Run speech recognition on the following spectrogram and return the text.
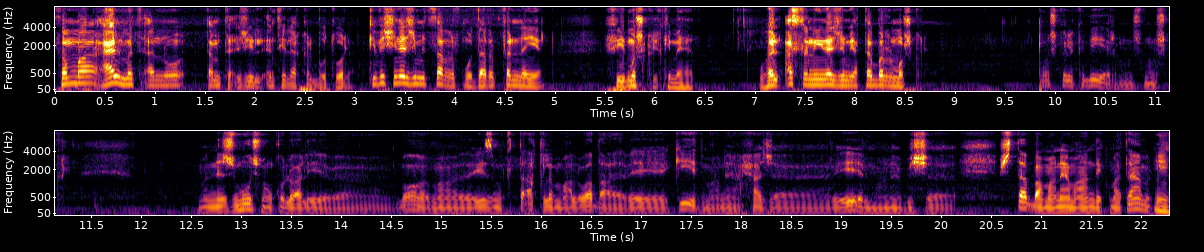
ثم علمت أنه تم تأجيل انطلاق البطولة. كيفاش ينجم يتصرف مدرب فنيا في مشكل كما هذا؟ وهل أصلا ينجم يعتبر المشكل؟ مشكل كبير مش مشكل. ما نجموش نقولوا عليه bon ما يلزمك تتأقلم مع الوضع هذا أكيد معناها حاجة réelle معناها باش باش تتبع معناها ما عندك ما تعمل.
